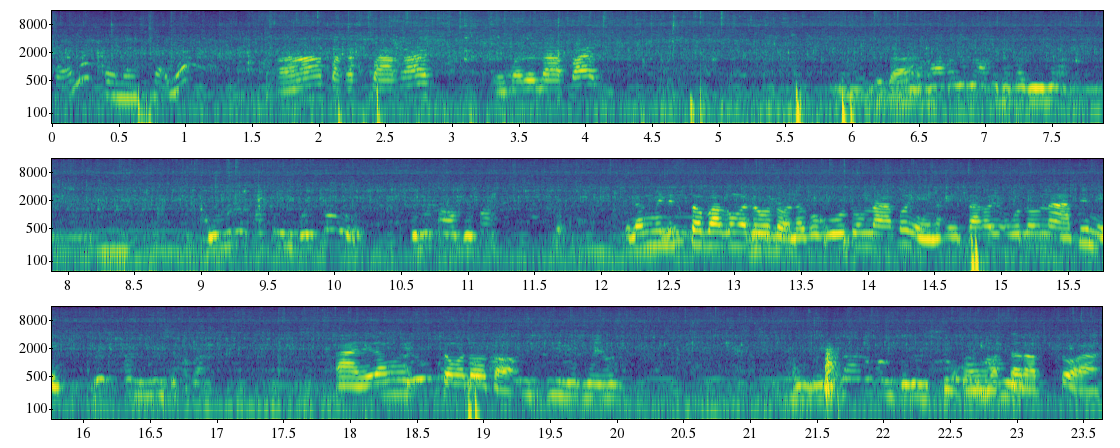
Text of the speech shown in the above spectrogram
Wala ko na sa iya. Ah, pakas-pakas. Yung malalapad. Hmm, diba? Ilang minutes to bago maluto? Nagugutom na ako eh. Nakita ko yung ulam natin eh. Ah, ilang minutes to maluto? Mukhang masarap to ah.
